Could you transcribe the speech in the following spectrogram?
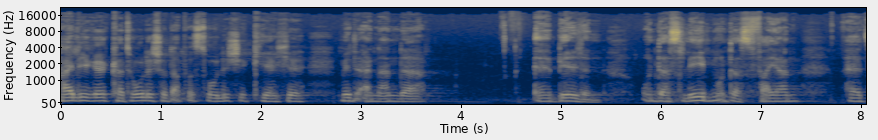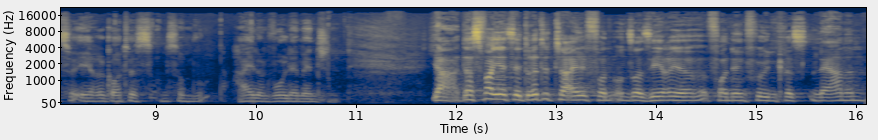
heilige katholische und apostolische Kirche miteinander äh, bilden und das Leben und das Feiern äh, zur Ehre Gottes und zum Heil und Wohl der Menschen. Ja, das war jetzt der dritte Teil von unserer Serie von den frühen Christen lernen.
